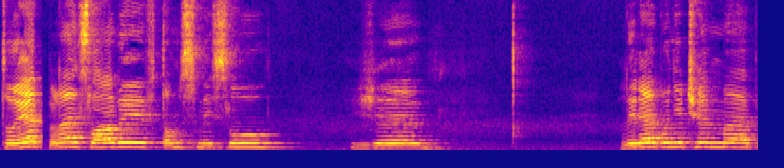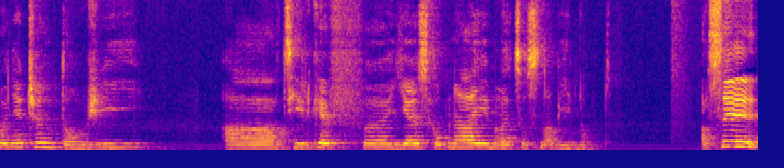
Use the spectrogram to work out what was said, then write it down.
To je plné slávy v tom smyslu, že lidé po něčem, po něčem touží a církev je schopná jim lecos nabídnout. Asi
